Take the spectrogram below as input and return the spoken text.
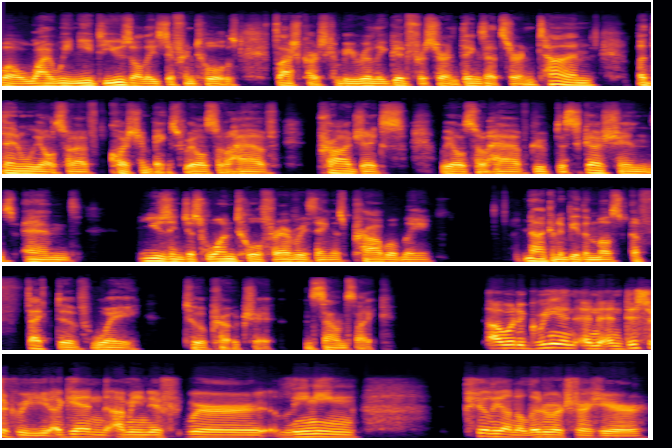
well, why we need to use all these different tools. Flashcards can be really good for certain things at certain times, but then we also have question banks. We also have projects. We also have group discussions, and using just one tool for everything is probably not going to be the most effective way to approach it. It sounds like. I would agree and, and, and disagree. Again, I mean, if we're leaning purely on the literature here,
